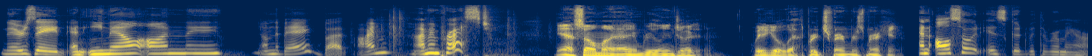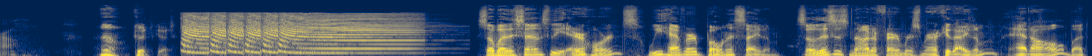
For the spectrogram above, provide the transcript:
There's a an email on the on the bag, but I'm I'm impressed. yeah, so am I. I really enjoyed it. Way to go, Lethbridge Farmers Market. And also, it is good with the Romero. Oh, good, good. So, by the sounds of the air horns, we have our bonus item. So, this is not a farmer's market item at all, but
